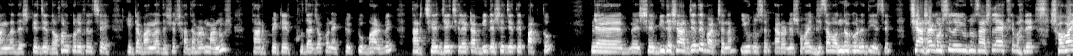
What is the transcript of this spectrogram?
বাংলাদেশকে যে দখল করে ফেলছে, এটা বাংলাদেশের সাধারণ মানুষ, তার পেটের ক্ষুধা যখন একটু একটু বাড়বে, তার যে ছেলেটা বিদেশে যেতে পারতো সে বিদেশে আর যেতে পারছে না। ইউনুসের কারণে সবাই ভিসা বন্ধ করে দিয়েছে। সে আশা করছিল ইউনুস আসলে একেবারে সবাই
